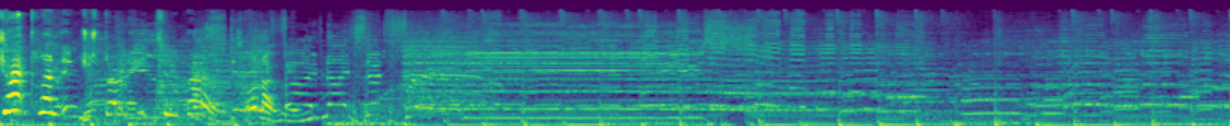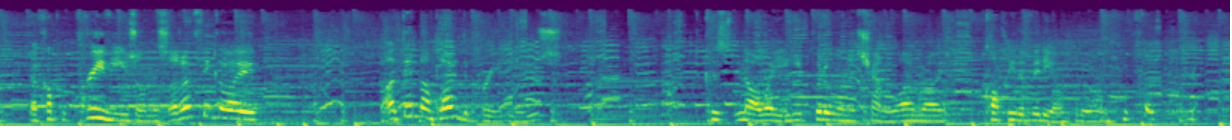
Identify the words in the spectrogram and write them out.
Jack Clanton just donated two pounds. Oh no, him. A couple previews on this. I don't think I. I didn't upload the previews. Because, no, wait, he put them on his channel. I right, copy the video and put it on.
